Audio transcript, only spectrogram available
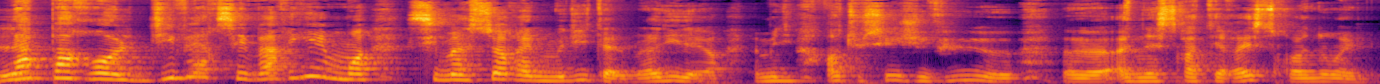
la parole diverse et variée, moi, si ma sœur, elle me dit, elle me l'a dit d'ailleurs, elle me dit, ah, tu sais, j'ai vu euh, euh, un extraterrestre à Noël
